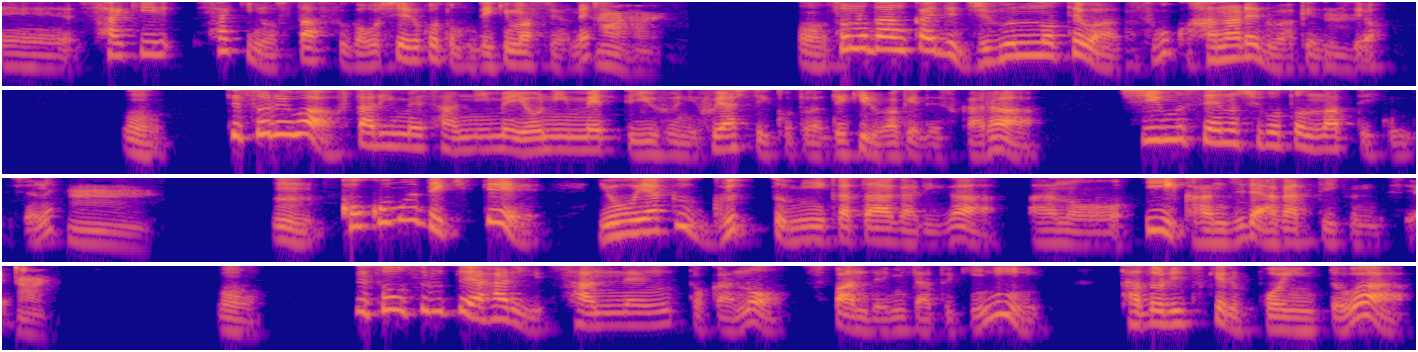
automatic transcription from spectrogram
えー先、先のスタッフが教えることもできますよね。はいはい。うん、その段階で自分の手はすごく離れるわけですよ。うん。で、それは2人目、3人目、4人目っていうふうに増やしていくことができるわけですから、チーム制の仕事になっていくんですよね。うん。うん。ここまで来て、ようやくぐっと右肩上がりが、あの、いい感じで上がっていくんですよ。はいうん。で、そうするとやはり3年とかのスパンで見たときに、たどり着けるポイントは、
